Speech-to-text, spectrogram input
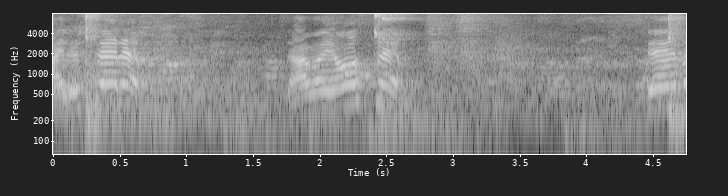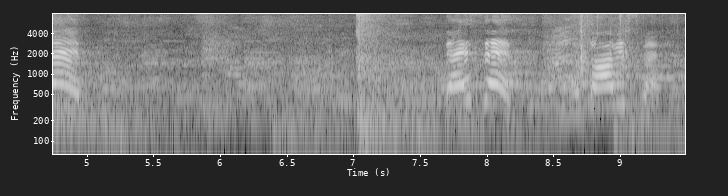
Ajde sedem, Davaj osem, Devet. Deset. Gotovi smo.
